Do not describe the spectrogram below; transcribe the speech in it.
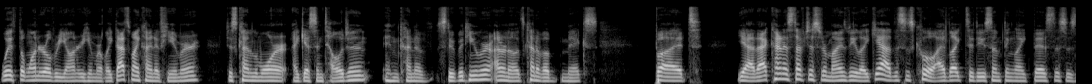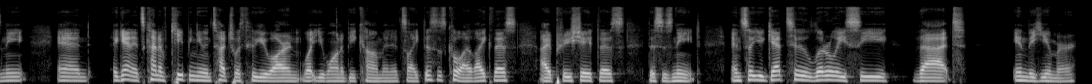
with the Wander Over Yonder humor, like that's my kind of humor. Just kind of more, I guess, intelligent and kind of stupid humor. I don't know. It's kind of a mix. But yeah, that kind of stuff just reminds me like, yeah, this is cool. I'd like to do something like this. This is neat. And again, it's kind of keeping you in touch with who you are and what you want to become. And it's like, this is cool. I like this. I appreciate this. This is neat. And so you get to literally see that in the humor.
